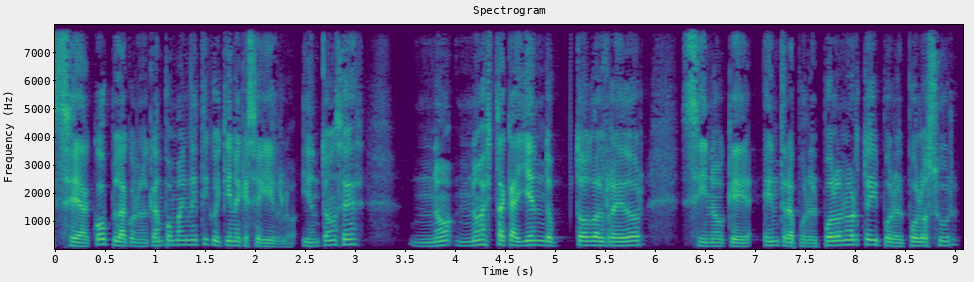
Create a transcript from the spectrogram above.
se acopla con el campo magnético y tiene que seguirlo. Y entonces no, no está cayendo todo alrededor, sino que entra por el polo norte y por el polo sur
